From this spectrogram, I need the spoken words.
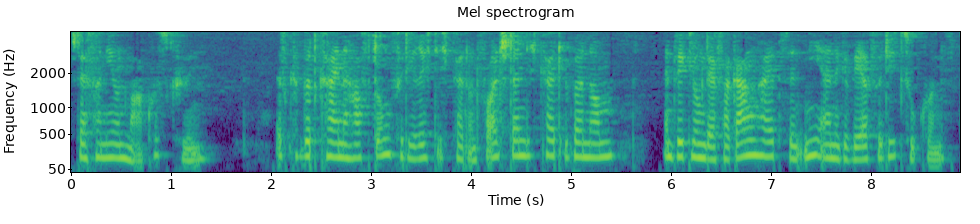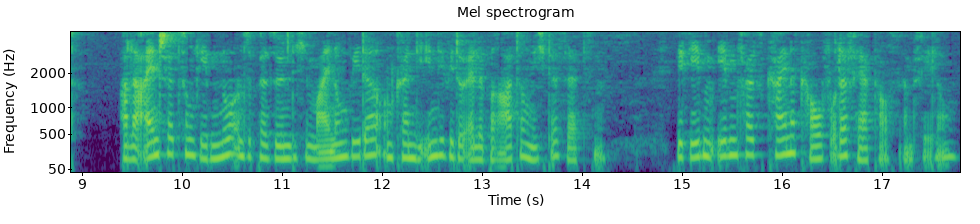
Stefanie und Markus Kühn. Es wird keine Haftung für die Richtigkeit und Vollständigkeit übernommen. Entwicklungen der Vergangenheit sind nie eine Gewähr für die Zukunft. Alle Einschätzungen geben nur unsere persönliche Meinung wieder und können die individuelle Beratung nicht ersetzen. Wir geben ebenfalls keine Kauf- oder Verkaufsempfehlung.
